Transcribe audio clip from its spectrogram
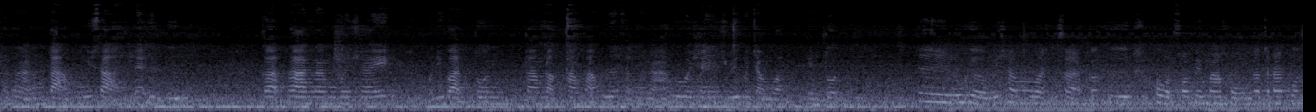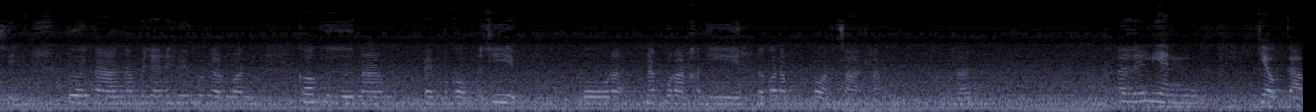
ศาสนาต่างๆภูมิศาสตร์และอื่นๆการนำไปใช้ปฏิบัติตนตามหลักธรรมทางพุทธศาสนาเพื่อไปใช้ในชีวิตประจำวันเป็นต้น ได้เรียนรู้เกี่ยวกับวิชาประวัติศาสตร์ก็คือประวัติความเป็นมาของรัตนโกสินทร์โดยการนำไปใช้ในชีวิตประจำวันก็คือนำไปประกอบอาชีพโบราณนักโบราณคดี แล้วก็นักประวัติศาสตร์ครับเราได้เรียนเกี่ยวกับ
